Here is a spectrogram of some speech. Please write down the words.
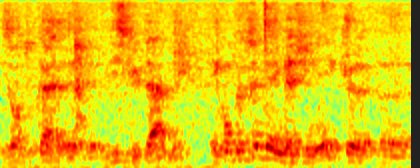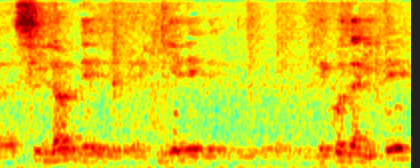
disons en tout cas euh, discutable, et qu'on peut très bien imaginer que euh, qu'il y ait des causalités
